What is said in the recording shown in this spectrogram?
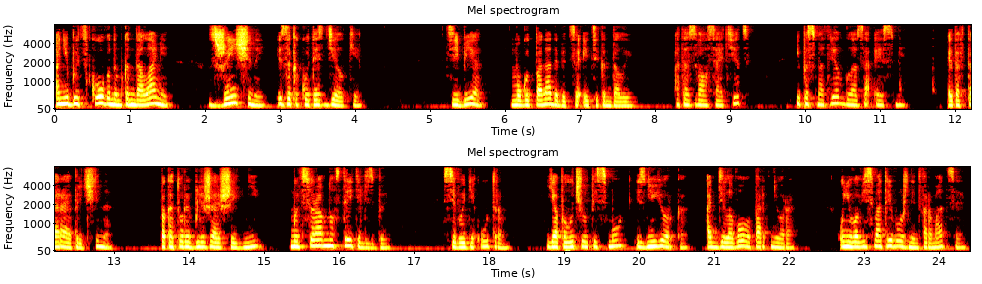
а не быть скованным кандалами с женщиной из-за какой-то сделки. Тебе могут понадобиться эти кандалы, — отозвался отец и посмотрел в глаза Эсми. Это вторая причина, по которой в ближайшие дни мы все равно встретились бы. Сегодня утром я получил письмо из Нью-Йорка от делового партнера. У него весьма тревожная информация,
